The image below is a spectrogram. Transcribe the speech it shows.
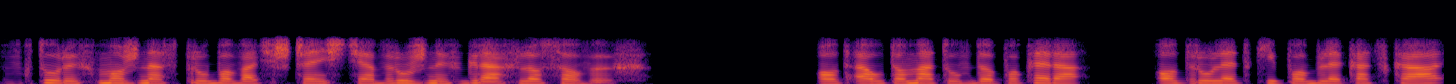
w których można spróbować szczęścia w różnych grach losowych. Od automatów do pokera, od ruletki po blekacka,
